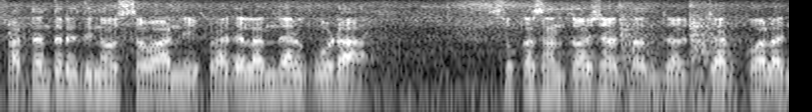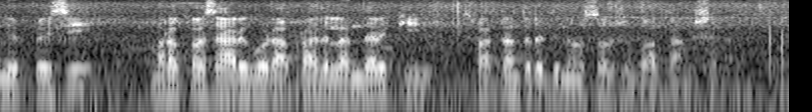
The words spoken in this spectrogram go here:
స్వతంత్ర దినోత్సవాన్ని ప్రజలందరూ కూడా సుఖ సంతోషాలతో జ- జరుపుకోవాలని చెప్పేసి మరొకసారి కూడా ప్రజలందరికీ స్వతంత్ర దినోత్సవ శుభాకాంక్షలు.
